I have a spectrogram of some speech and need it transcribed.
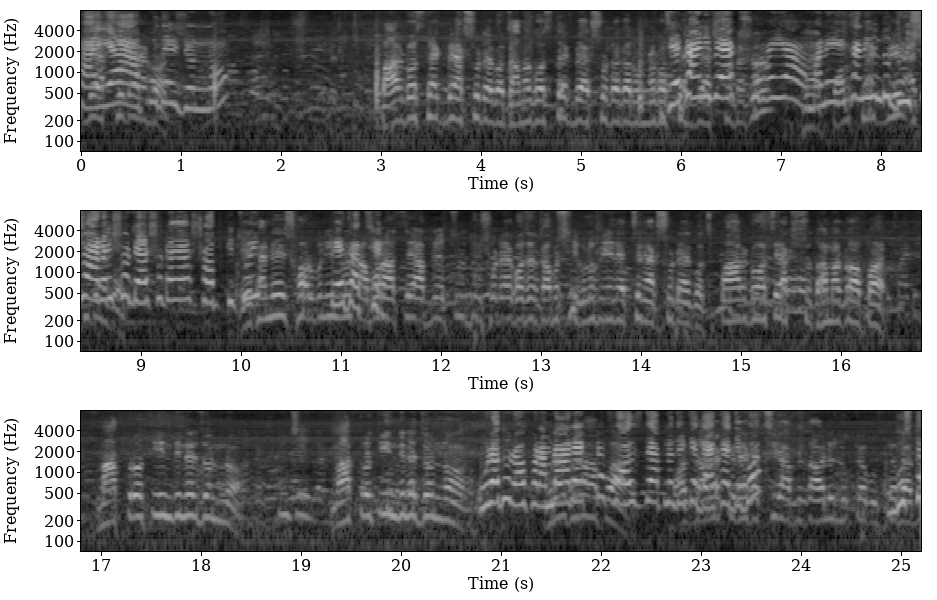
ভাইয়া 100 আপুদের জন্য পার গজ থাকবে একশো টাকা জামা গজ থাকবে একশো টাকা অন্য গজ যেটা নিবে 100 একশো ভাইয়া মানে এখানে কিন্তু থাকবে দুইশো 80 টাকা আড়াইশো গজ। দেড়শো টাকা সব কিছুই এখানে সর্বনিম্ন কাপড় আছে আপনি চুল দুশো টাকা গজের কাপড় সেগুলো পেয়ে যাচ্ছেন একশো টাকা গজ। পার গজ একশো ধামাকা অফার। মাত্র তিন দিনের জন্য। জি। মাত্র দিনের জন্য। উড়াধুর অফার আমরা আর একটা ফলস দিয়ে আপনাদেরকে দেখা দেব। আপনি তাহলে লুকটা বুঝতে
